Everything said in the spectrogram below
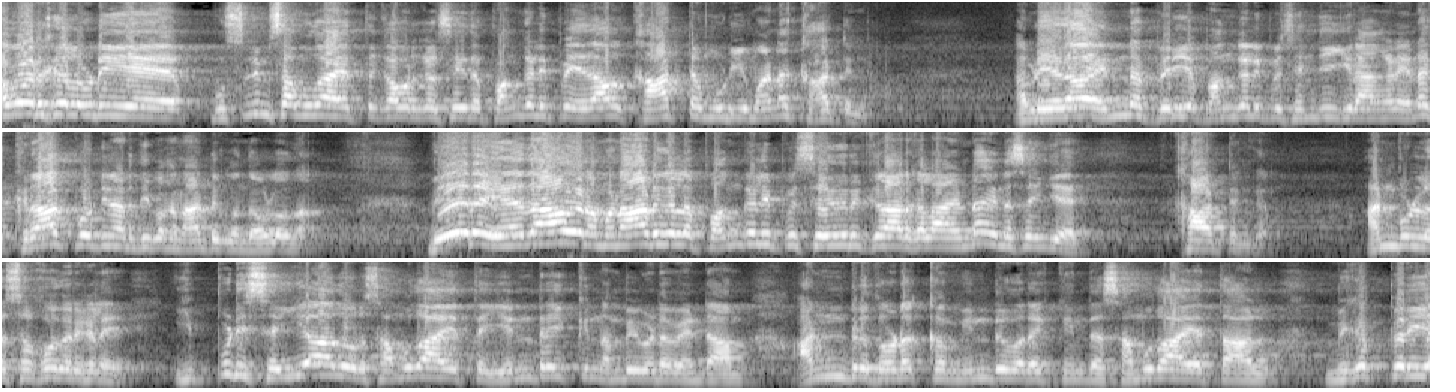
அவர்களுடைய முஸ்லீம் சமுதாயத்துக்கு அவர்கள் செய்த பங்களிப்பை ஏதாவது காட்ட முடியுமானா காட்டுங்க. அப்படி ஏதாவது என்ன பெரிய பங்களிப்பு செஞ்சுக்கிறாங்கன்னு ஏன்னா கிராக் போட்டி நடத்திப்பாங்க நாட்டுக்கு வந்து அவ்வளோதான் வேற ஏதாவது நம்ம நாடுகளில் பங்களிப்பு செய்திருக்கிறார்களா என்றா என்ன செய்யுங்க? காட்டுங்கள். அன்புள்ள சகோதரர்களே இப்படி செய்யாத ஒரு சமுதாயத்தை என்றைக்கு நம்பிவிட வேண்டாம். அன்று தொடக்கம் இன்று வரைக்கும் இந்த சமுதாயத்தால் மிகப்பெரிய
